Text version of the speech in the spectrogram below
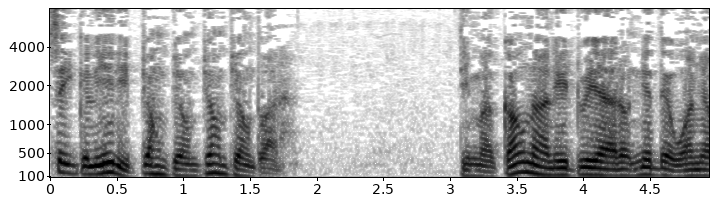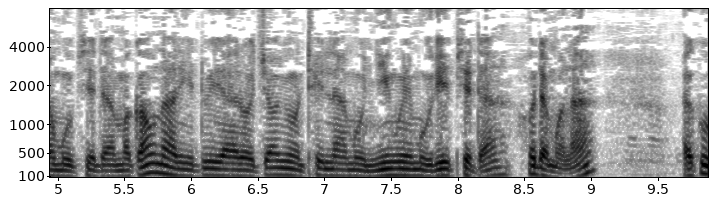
စိတ်ကလေးတွေပြောင်းပြောင်းပြောင်းပြောင်းသွားတာ။ဒီမှာကောင်းတာလေးတွေ့ရတော့နှစ်သက်ဝမ်းမြောက်မှုဖြစ်တာမကောင်းတာတွေတွေ့ရတော့ကြောက်ရွံ့ထိတ်လန့်မှုညှင်းငွေးမှုတွေဖြစ်တာဟုတ်တယ်မဟုတ်လား။အခု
